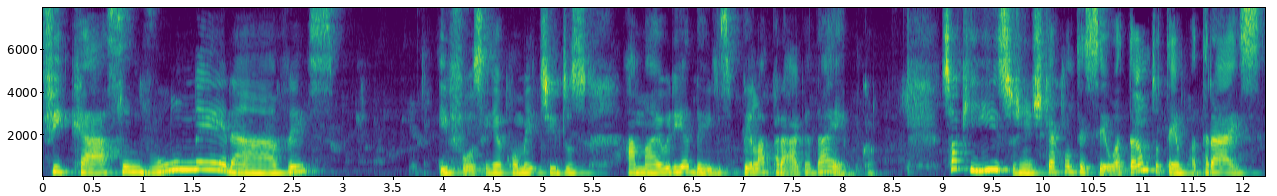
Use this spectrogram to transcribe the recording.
ficassem vulneráveis e fossem acometidos, a maioria deles, pela praga da época. Só que isso, gente, que aconteceu há tanto tempo atrás,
